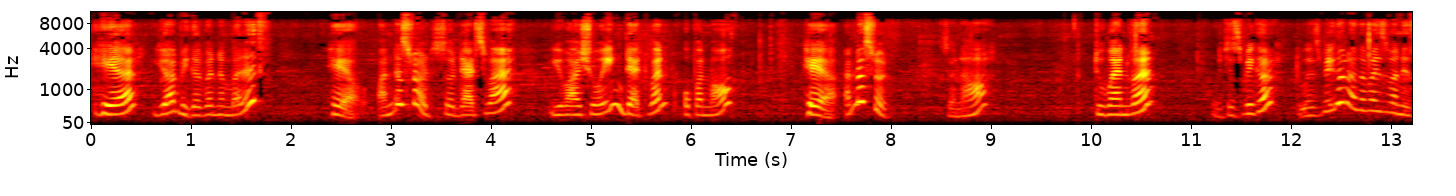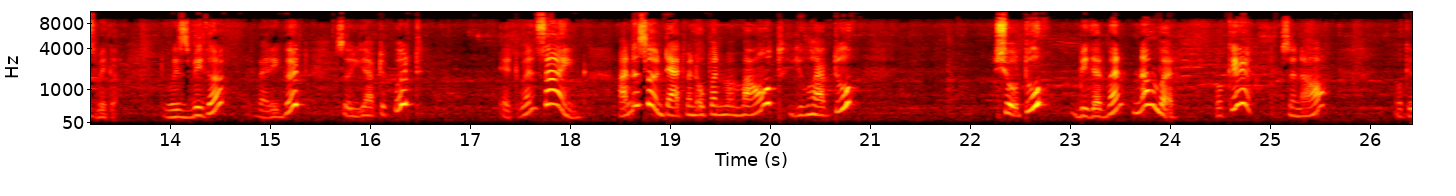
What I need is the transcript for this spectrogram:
here your bigger one number is here. Understood. So that's why you are showing that one open mouth here. Understood. So now 2 and 1 which is bigger? 2 is bigger otherwise 1 is bigger. 2 is bigger very good. So you have to put that one sign. Understood. That one open mouth you have to show two bigger one number. Okay? So now okay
